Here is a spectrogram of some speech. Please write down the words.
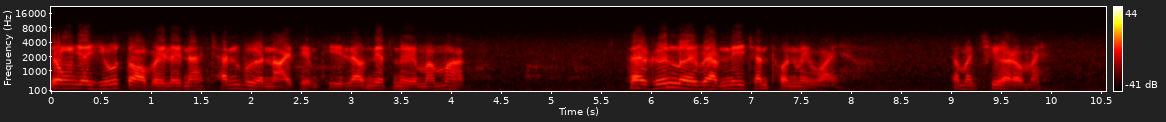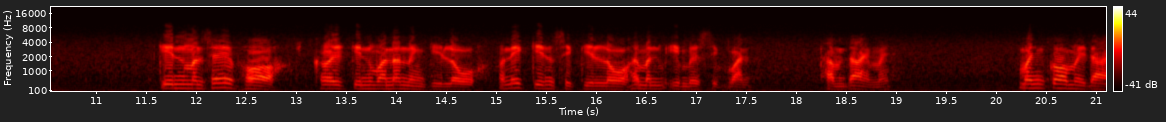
จงอย่าหิวต่อไปเลยนะ ฉันเบื่อหน่ายเต็มทีแล้วเหน็ดเหนื่อยมามาก แต่คืนเหนื่อยแบบนี้ฉันทนไม่ไหว ถ้ามันเชื่อเราไหมกินมันใช่พอ เคยกินวันละหนึ่งกิโลวันนี้กินสิบกิโลให้มันอิ่มไปสิบวันทำได้ไหม มันก็ไม่ได้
